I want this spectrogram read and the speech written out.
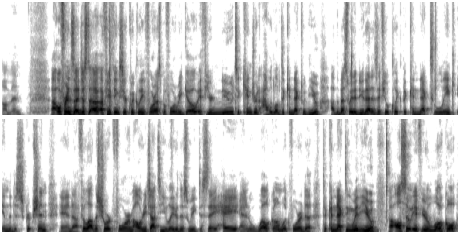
Amen. Uh, well, friends, uh, just a, a, few things here quickly for us before we go. If you're new to Kindred, I would love to connect with you. Uh, the best way to do that is if you'll click the connect link in the description and uh, fill out the short form. I'll reach out to you later this week to say hey and welcome. Look forward to, to connecting with you. Uh, also, if you're local,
